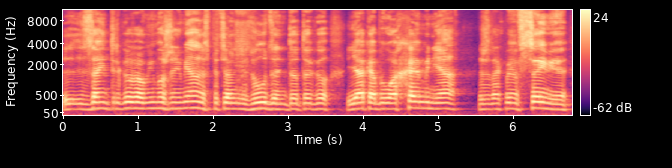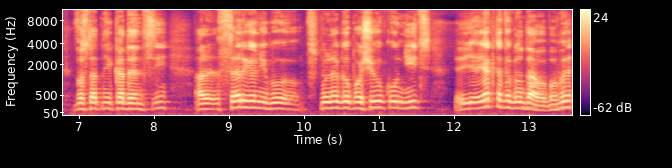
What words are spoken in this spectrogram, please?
y, zaintrygował, mimo że nie miałem specjalnie złudzeń do tego, jaka była chemia, że tak powiem, w Sejmie w ostatniej kadencji, ale serio nie było wspólnego posiłku, nic. Y, Jak to wyglądało? Bo my,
